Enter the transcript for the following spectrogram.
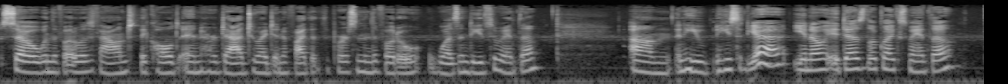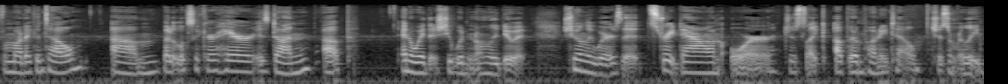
So, when the photo was found, they called in her dad to identify that the person in the photo was indeed Samantha. Um, and he, he said, Yeah, you know, it does look like Samantha, from what I can tell um, but it looks like her hair is done up in a way that she wouldn't normally do it. She only wears it straight down or just like up in a ponytail. She doesn't really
